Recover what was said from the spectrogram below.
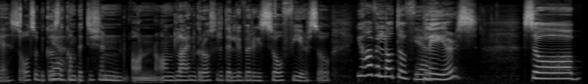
yes. Also because Yeah. the competition on online grocery delivery is so fierce. So you have a lot of Yeah. players. So,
